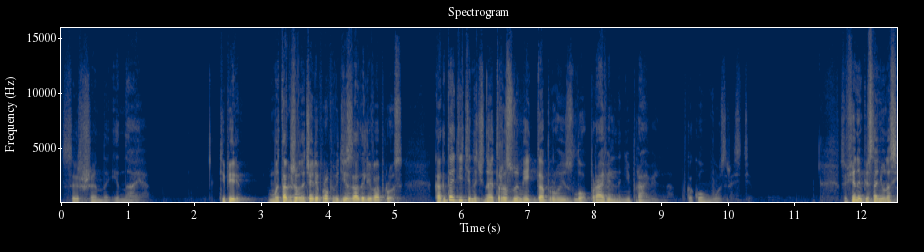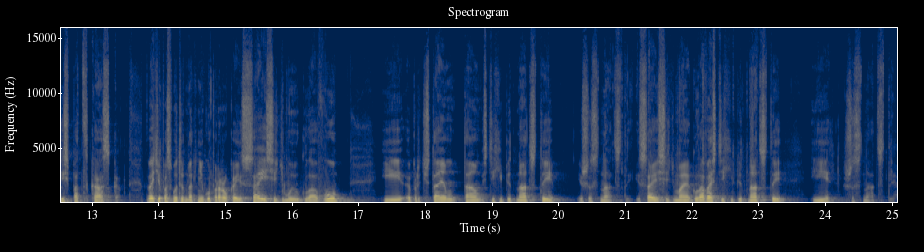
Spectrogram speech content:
совершенно иная. Теперь, мы также в начале проповеди задали вопрос. Когда дети начинают разуметь добро и зло, правильно, неправильно? В каком возрасте? В Священном Писании у нас есть подсказка. Давайте посмотрим на книгу пророка Исаии, седьмую главу, и э, прочитаем там стихи 15 и 16. Исаия, 7 глава, стихи 15 и 16.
